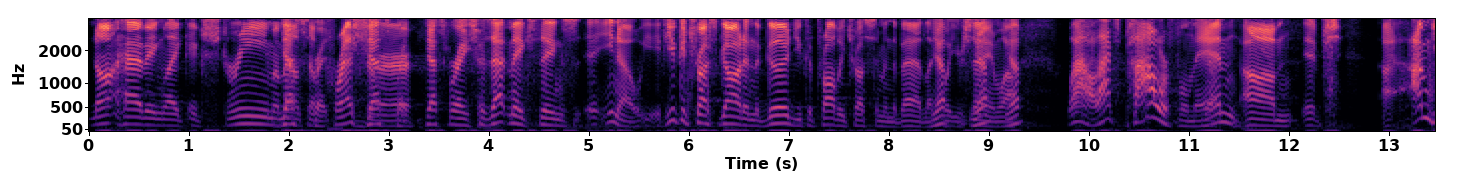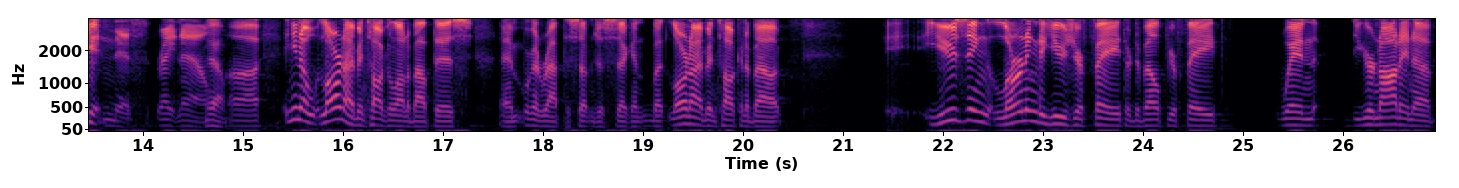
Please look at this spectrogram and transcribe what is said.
Not having like extreme amounts desperate of pressure. desperate desperation. Because that makes things, uh, you know, if you can trust God in the good, you could probably trust Him in the bad, like Yep, what you're saying. wow, wow, that's powerful, man. Um, it, I, I'm getting this right now. Yeah. Uh, and you know, Laura and I have been talking a lot about this, and we're gonna wrap this up in just a second. But Laura and I have been talking about eh, using, learning to use your faith or develop your faith when you're not in a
